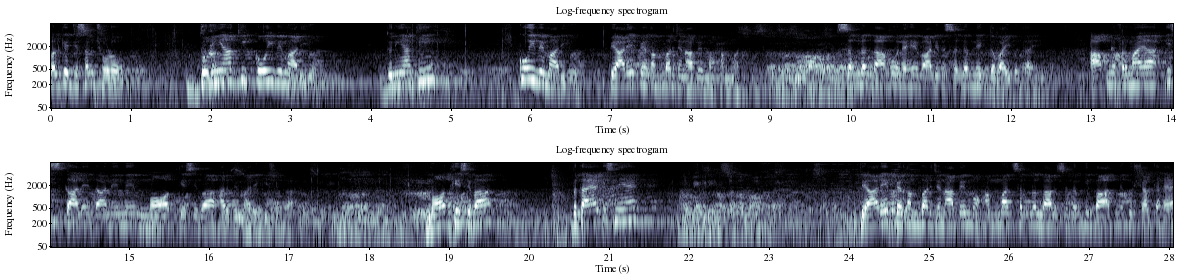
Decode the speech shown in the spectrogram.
बल्कि जिसम छोड़ो, दुनिया की कोई बीमारी हो, दुनिया की कोई बीमारी हो, प्यारे पैगंबर जनाब मोहम्मद सल्लल्लाहु अलैहि वसल्लम ने एक दवाई बताई। आपने फरमाया, इस काले दाने में मौत के सिवा हर बीमारी की शिफा है। मौत के सिवा, बताया किसने है? प्यारे पैगंबर जनाब मोहम्मद सल्लल्लाहु अलैहि वसल्लम की बात में कुछ शक है?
